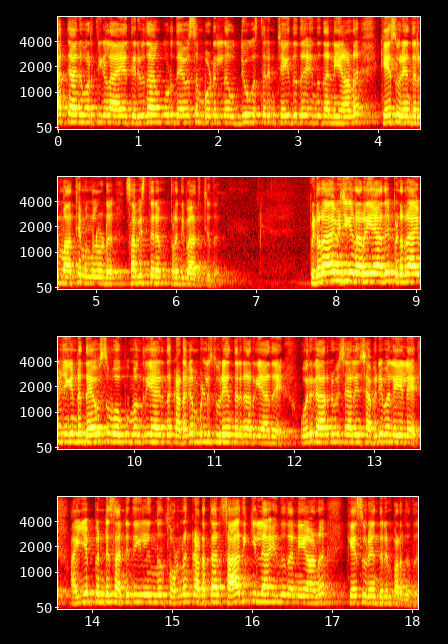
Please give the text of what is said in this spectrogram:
ആജ്ഞാനുവർത്തികളായ തിരുവിതാംകൂർ ദേവസ്വം ബോർഡിലെ ഉദ്യോഗസ്ഥരും ചെയ്തത് എന്ന് തന്നെയാണ് കെ സുരേന്ദ്രൻ മാധ്യമങ്ങളോട് സവിസ്തരം പ്രതിപാദിച്ചത്. പിണറായി വിജയൻ അറിയാതെ പിണറായി വിജയന്റെ ദേവസ്വം വകുപ്പ് മന്ത്രിയായിരുന്ന കടകംപള്ളി സുരേന്ദ്രൻ അറിയാതെ ഒരു കാരണവശാലും ശബരിമലയിലെ അയ്യപ്പന്റെ സന്നിധിയിൽ നിന്നും സ്വർണം കടത്താൻ സാധിക്കില്ല എന്ന് തന്നെയാണ് കെ സുരേന്ദ്രൻ പറഞ്ഞത്.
